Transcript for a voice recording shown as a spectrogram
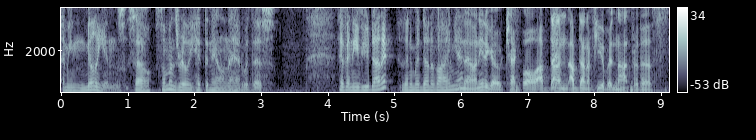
I mean, millions. So someone's really hit the nail on the head with this. Have any of you done it? Has anyone done a Vine yet? No, I need to go check. Well, I've done I've done a few, but not for this.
